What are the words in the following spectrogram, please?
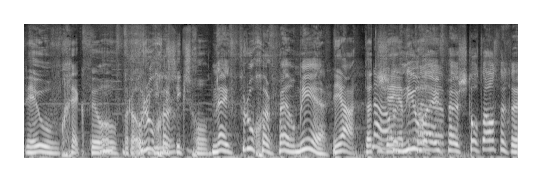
heel gek veel over, over die Vroeger- muziekschool. Nee, vroeger veel meer. Ja, dat Nou, is... De ik nieuw ook- even stond altijd eh,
